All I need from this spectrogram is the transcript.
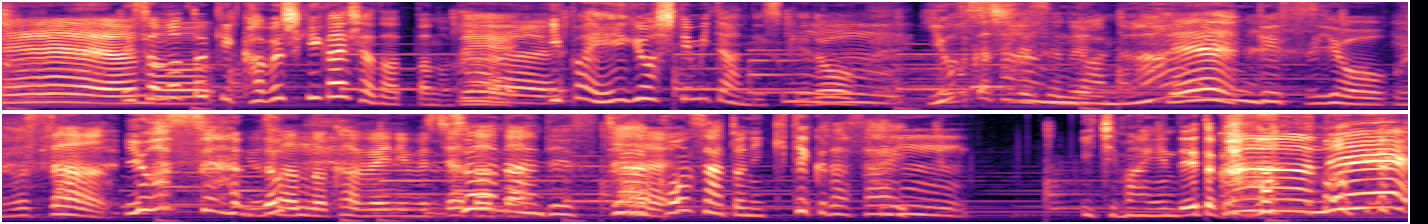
ねあでその時株式会社だったので、はい。い、っぱい営業してみたんですけど、うん。予算がないんですよ。予算。予算予ど算の壁にぶち当たった。そうなんです。じゃあ、はい。コンサートに来てください。うん1万円でとか、うんね。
